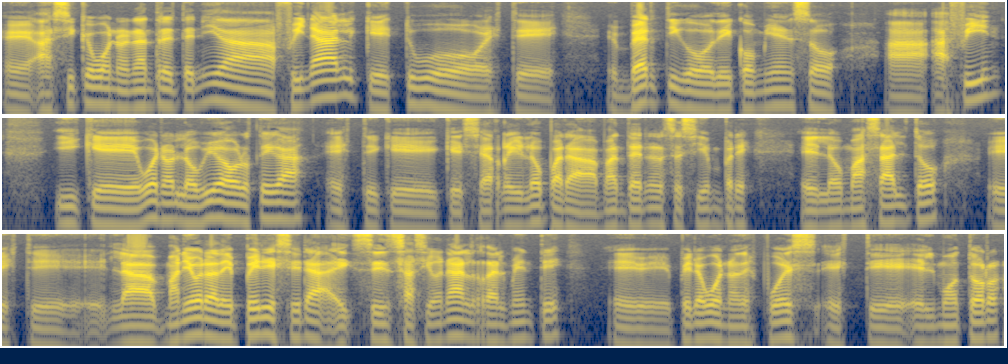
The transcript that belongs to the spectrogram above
Eh, así que bueno, en la entretenida final que tuvo este vértigo de comienzo a, fin y que bueno, lo vio a Ortega este, que, que se arregló para mantenerse siempre en lo más alto. Este, la maniobra de Pérez era sensacional realmente, eh, pero bueno, después este, el motor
